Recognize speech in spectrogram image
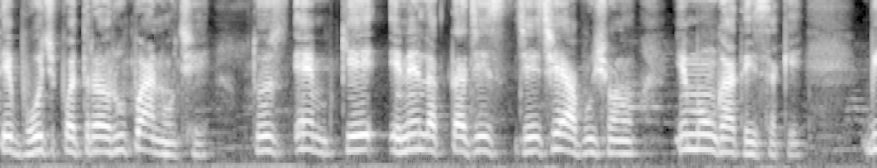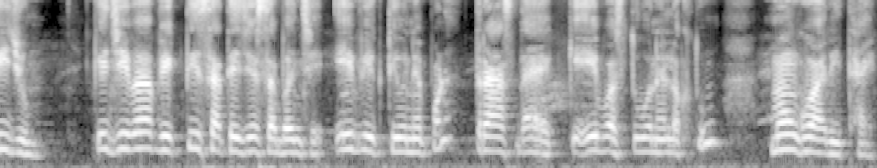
તે ભોજપત્ર રૂપાનું છે. તો એમ કે એને લગતા જે જે છે આભૂષણો એ મોંઘા થઈ શકે. બીજું કે જેવા વ્યક્તિ સાથે જે સંબંધ છે, એ વ્યક્તિઓને પણ ત્રાસદાયક કે એ વસ્તુઓને લગતું મોંઘવારી થાય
